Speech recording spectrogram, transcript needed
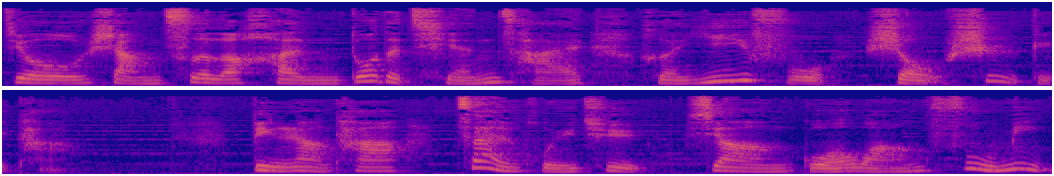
就赏赐了很多的钱财和衣服、首饰给他，并让他再回去向国王复命。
